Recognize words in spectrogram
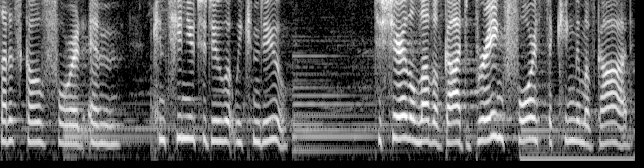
let us go forward and continue to do what we can do. To share the love of God, to bring forth the kingdom of God.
